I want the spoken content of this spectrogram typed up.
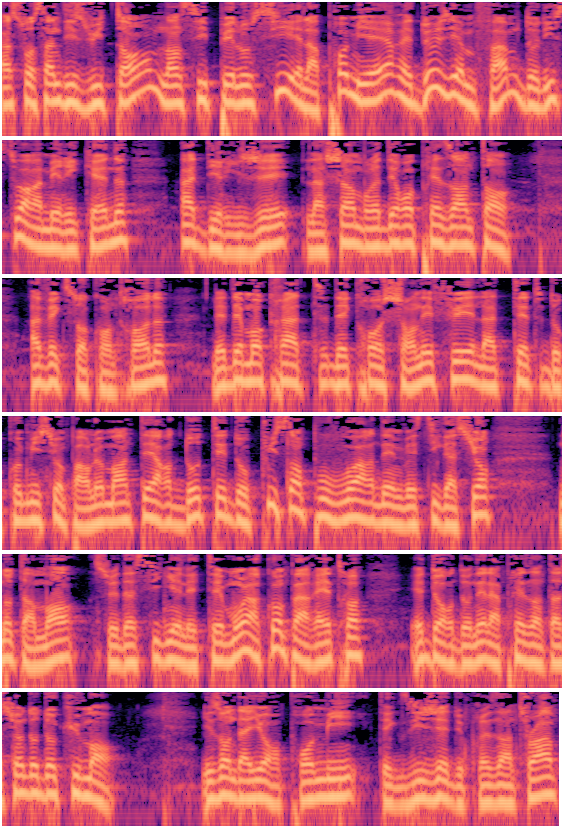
À 78 ans, Nancy Pelosi est la première et deuxième femme de l'histoire américaine à diriger la Chambre des représentants. Avec son contrôle, les démocrates décrochent en effet la tête de commissions parlementaires dotées de puissants pouvoirs d'investigation, notamment ceux d'assigner les témoins à comparaître et d'ordonner la présentation de documents. Ils ont d'ailleurs promis d'exiger du président Trump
